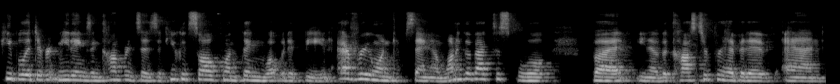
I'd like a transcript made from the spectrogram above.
people at different meetings and conferences, if you could solve one thing, what would it be? And everyone kept saying, I want to go back to school, but, you know, the costs are prohibitive and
